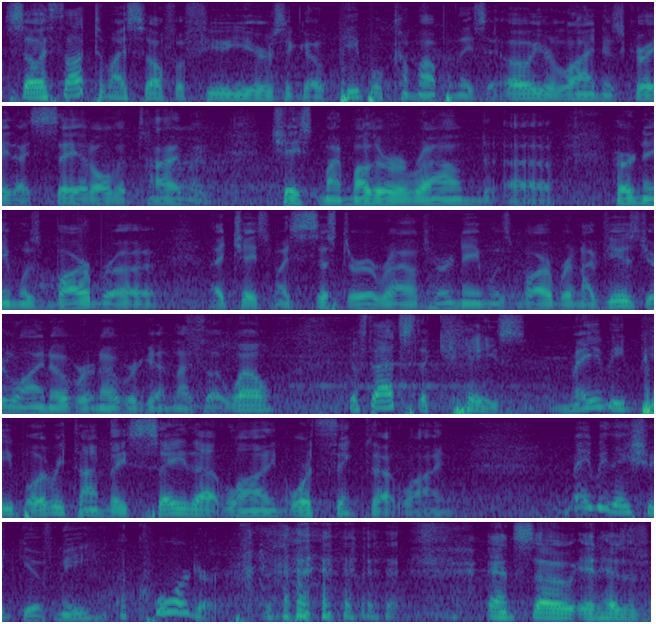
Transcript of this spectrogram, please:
So I thought to myself a few years ago, people come up and they say, "Oh, your line is great. I say it all the time. I chased my mother around. Uh, her name was Barbara. I chased my sister around. Her name was Barbara. And I've used your line over and over again." And I thought, well, if that's the case, maybe people, every time they say that line or think that line, maybe they should give me a quarter. and so it has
